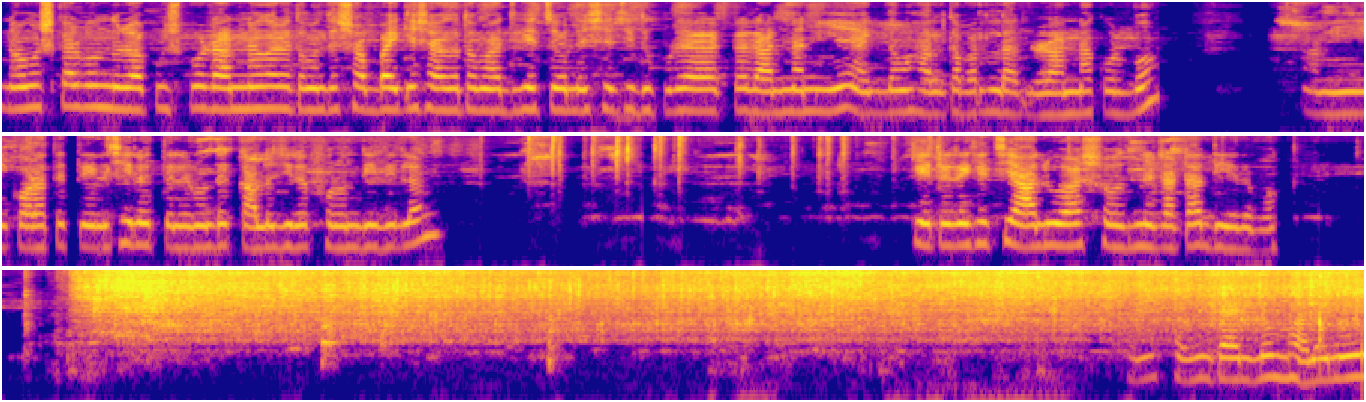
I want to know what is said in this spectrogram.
নমস্কার বন্ধুরা, পুষ্প রান্নাঘরে তোমাদের সবাইকে স্বাগতম আজকে চলে এসেছি দুপুরে একটা রান্না নিয়ে, একদম হালকা পাতলা রান্না করব। আমি কড়াতে তেল ছিল, তেলের মধ্যে কালো জিরে ফোড়ন দিয়ে দিলাম। কেটে রেখেছি আলু আর সজনে ডাটা দিয়ে দেবো। শরীরটা একদম ভালো নেই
